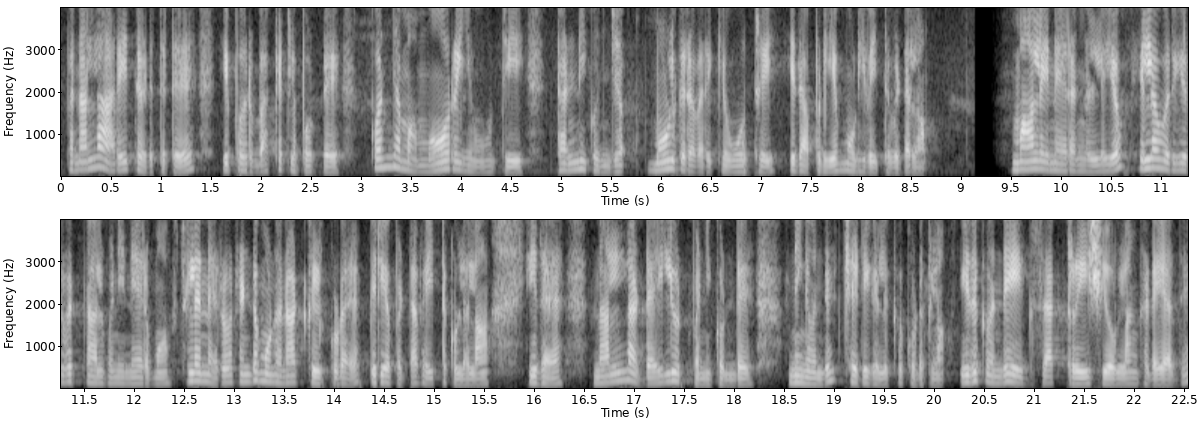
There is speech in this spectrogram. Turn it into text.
இப்போ நல்லா அரைத்து எடுத்துகிட்டு இப்போ ஒரு பக்கெட்டில் போட்டு கொஞ்சமாக மோரையும் ஊற்றி தண்ணி கொஞ்சம் மூழ்கிற வரைக்கும் ஊற்றி இதை அப்படியே மூடி வைத்து விடலாம். மாலை நேரங்கள்லேயோ இல்லை ஒரு இருபத்தி நாலு மணி நேரமோ சில நேரம் ரெண்டு மூணு நாட்கள் கூட பிரியப்பட்டால் வைத்து கொள்ளலாம். இதை நல்லா டைல்யூட் பண்ணி கொண்டு நீங்கள் வந்து செடிகளுக்கு கொடுக்கலாம். இதுக்கு வந்து எக்ஸாக்ட் ரேஷியோலாம் கிடையாது.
